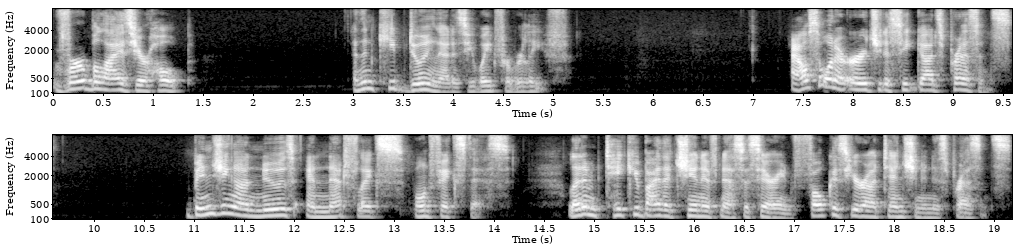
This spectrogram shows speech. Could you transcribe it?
verbalize your hope. And then keep doing that as you wait for relief. I also want to urge you to seek God's presence. Binging on news and Netflix won't fix this. Let Him take you by the chin if necessary and focus your attention in His presence.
